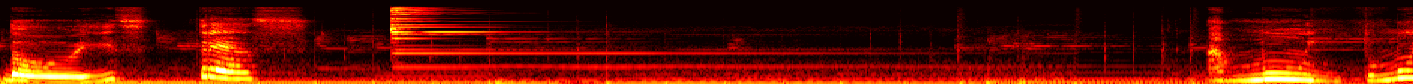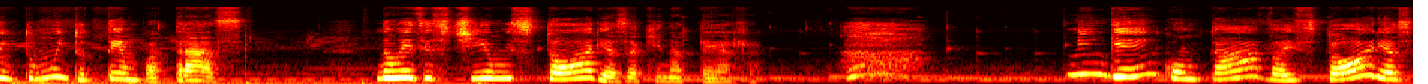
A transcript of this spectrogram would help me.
dois, três. Há muito, muito, muito tempo atrás, não existiam histórias aqui na Terra. Ninguém contava histórias,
